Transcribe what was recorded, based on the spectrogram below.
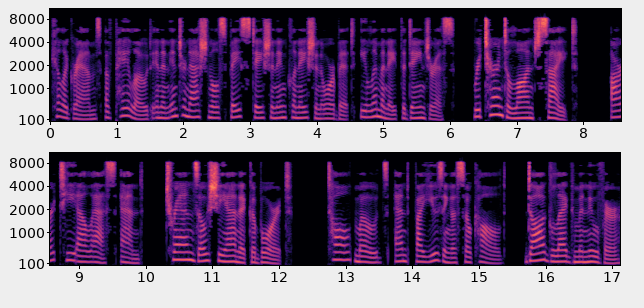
kilograms of payload in an International Space Station inclination orbit, eliminate the dangerous «return to launch site» RTLS and «transoceanic abort» TAL modes, and, by using a so-called «dog leg maneuver»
